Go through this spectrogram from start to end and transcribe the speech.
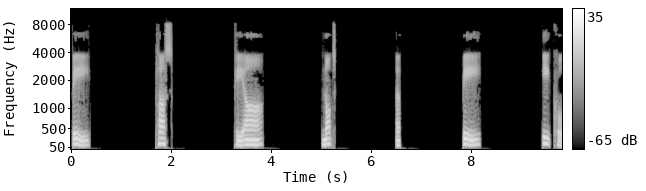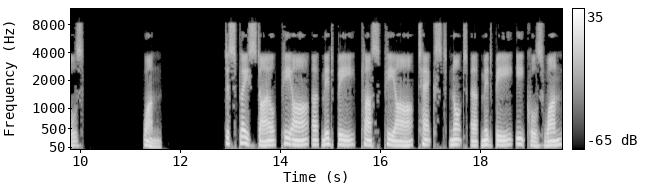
B plus PR not a B equals one display style PR a mid B plus PR text not a mid B equals 1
